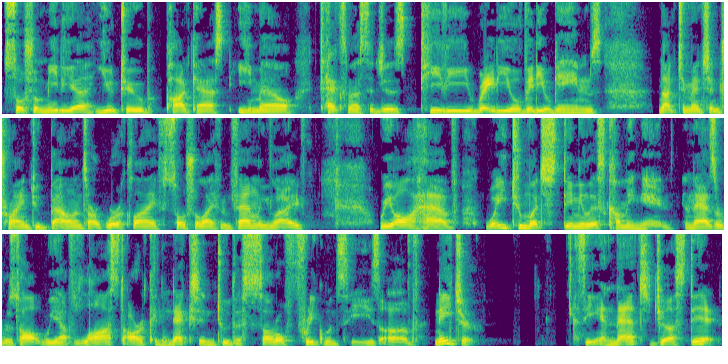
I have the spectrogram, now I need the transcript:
social media, YouTube, podcast, email, text messages, TV, radio, video games, not to mention trying to balance our work life, social life, and family life we all have way too much stimulus coming in, and as a result, we have lost our connection to the subtle frequencies of nature. See, and that's just it.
